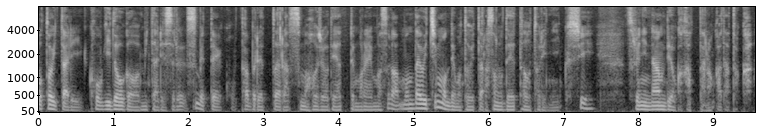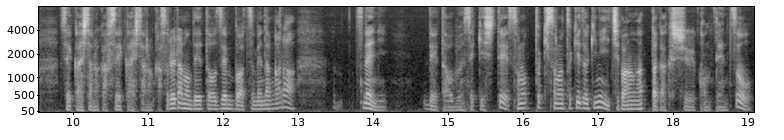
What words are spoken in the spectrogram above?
を解いたり講義動画を見たりする全てこうタブレットやらスマホ上でやってもらいますが問題を1問でも解いたらそのデータを取りに行くしそれに何秒かかったのかだとか正解したのか不正解したのかそれらのデータを全部集めながら常にデータを分析してその時その時々に一番合った学習コンテンツを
